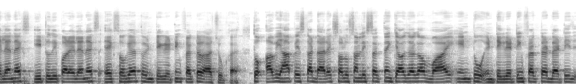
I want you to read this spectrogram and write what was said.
l n x e to the पर एल एन एक्स एक्स हो गया तो इंटीग्रेटिंग फैक्टर आ चुका है। तो अब यहाँ पे इसका डायरेक्ट सॉल्यूशन लिख सकते हैं, क्या हो जाएगा? y into integrating factor that is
